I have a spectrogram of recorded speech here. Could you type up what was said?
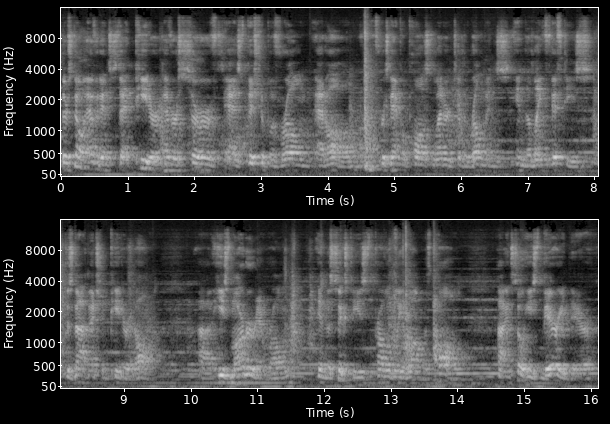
There's no evidence that Peter ever served as Bishop of Rome at all. For example, Paul's letter to the Romans in the late 50s does not mention Peter at all. Uh, he's martyred in Rome in the 60s, probably along with Paul, uh, and so he's buried there.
